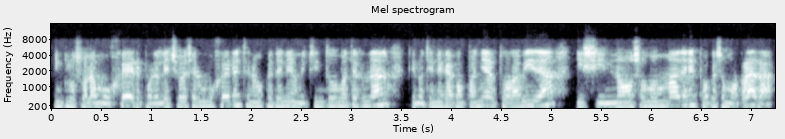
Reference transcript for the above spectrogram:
incluso la mujer, por el hecho de ser mujeres, tenemos que tener un instinto maternal que nos tiene que acompañar toda la vida y si no somos madres, porque somos raras,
